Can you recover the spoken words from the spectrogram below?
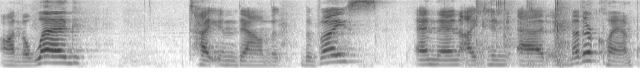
on the leg, tighten down the, the vise, and then I can add another clamp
